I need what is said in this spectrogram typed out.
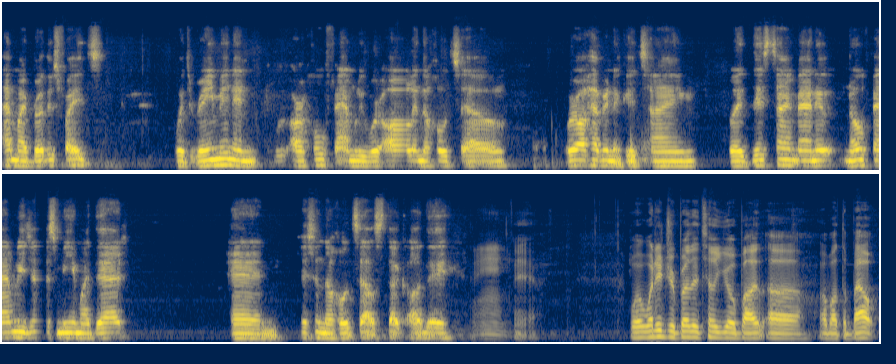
at my brother's fights with Raymond and our whole family. We're all in the hotel. We're all having a good time. But this time, man, it, no family, just me and my dad, and just in the hotel, stuck all day. Dang. What What did your brother tell you about uh about the bout?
